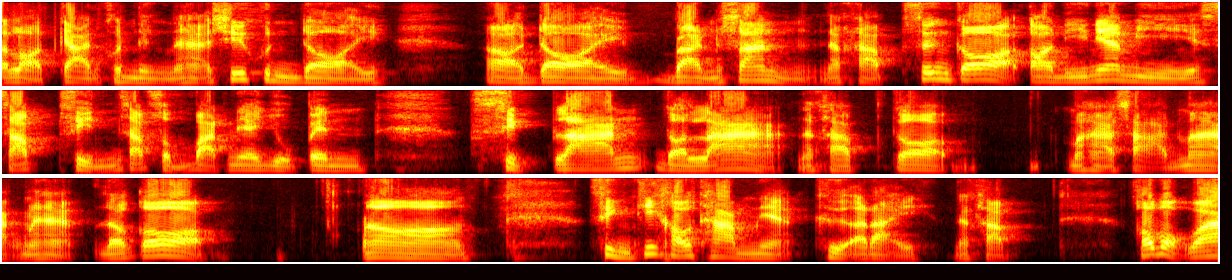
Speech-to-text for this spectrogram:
ตลอดกาลคนหนึ่งนะฮะชื่อคุณดอยล์อดอยบรันสันนะครับซึ่งก็ตอนนี้เนี่ยมีทรัพย์สินทรัพย์สมบัติเนี่ยอยู่เป็น 10 ล้านดอลลาร์นะครับก็ มหาศาลมากนะฮะแล้วก็สิ่งที่เขาทำเนี่ยคืออะไรนะครับเขาบอกว่า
